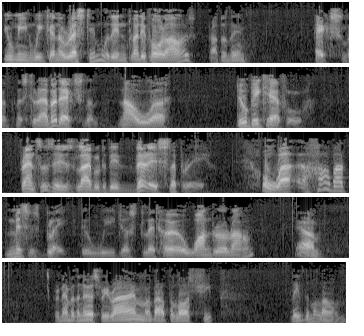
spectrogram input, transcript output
You mean we can arrest him within 24 hours? Probably. Excellent, Mr. Abbott, excellent. Now, uh, do be careful. Francis is liable to be very slippery. Oh, uh, how about Mrs. Blake? Do we just let her wander around? Yeah. Remember the nursery rhyme about the lost sheep? Leave them alone,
